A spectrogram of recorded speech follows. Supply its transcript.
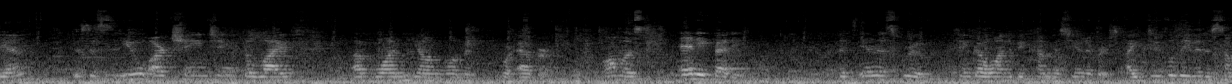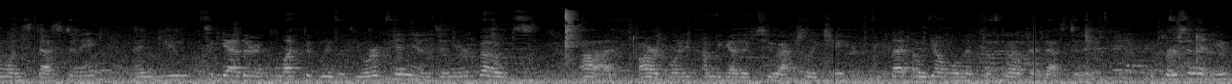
skin. This is, you are changing the life of one young woman forever. Almost anybody that's in this group can go on to become Miss Universe. I do believe it is someone's destiny, and you together and collectively with your opinions and your votes uh, are going to come together to actually change, let a young woman fulfill her destiny. The person that you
